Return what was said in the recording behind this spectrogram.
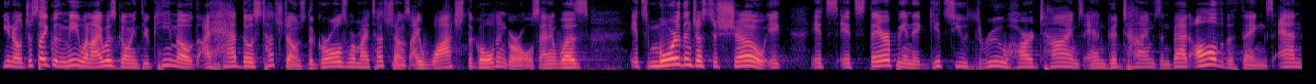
you know, just like with me when I was going through chemo, I had those touchstones. The girls were my touchstones. I watched the Golden Girls and it was it's more than just a show. It, it's, it's therapy and it gets you through hard times and good times and bad, all of the things. And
